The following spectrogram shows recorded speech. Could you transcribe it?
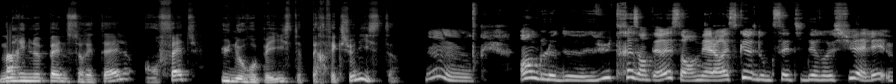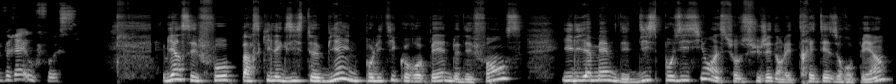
Marine Le Pen serait-elle, en fait, une européiste perfectionniste? Hmm, angle de vue très intéressant. Mais alors, est-ce que cette idée reçue, elle est vraie ou fausse? Eh bien, c'est faux parce qu'il existe bien une politique européenne de défense. Il y a même des dispositions hein, sur le sujet dans les traités européens.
